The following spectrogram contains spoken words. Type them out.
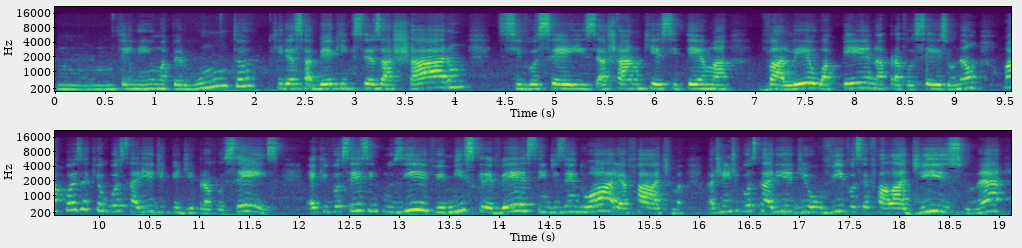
não tem nenhuma pergunta. Queria saber o que vocês acharam, se vocês acharam que esse tema valeu a pena para vocês ou não. Uma coisa que eu gostaria de pedir para vocês é que vocês, inclusive, me escrevessem dizendo: olha, Fátima, a gente gostaria de ouvir você falar disso, né?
